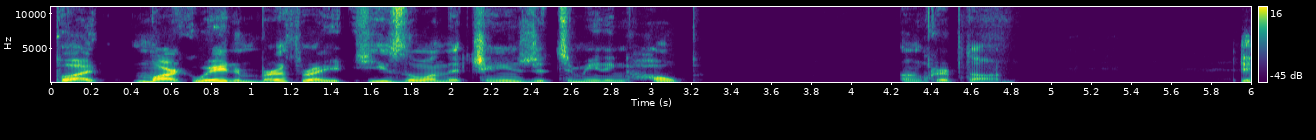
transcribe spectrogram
but Mark Waid in Birthright, he's the one that changed it to meaning hope on Krypton. I-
